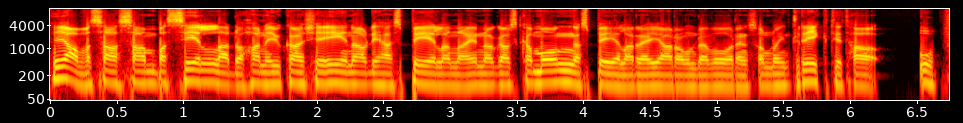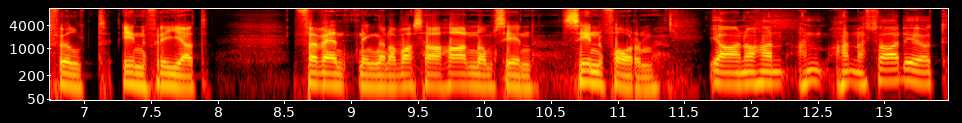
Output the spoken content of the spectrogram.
Ja, vad sa Samba Silla då? Han är ju kanske en av de här spelarna, en av ganska många spelare i Jaro under våren som då inte riktigt har uppfyllt, infriat förväntningarna. Vad sa han om sin, sin form? Ja, no, han, han, han sa det att,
